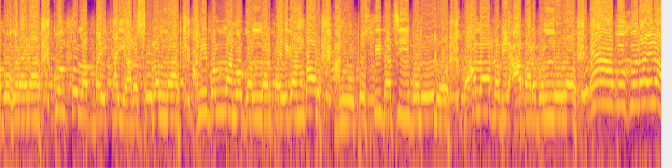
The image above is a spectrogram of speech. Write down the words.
আবু হুরায়রা, কুলতু লাব্বাইকা ইয়া রাসূলুল্লাহ। আমি বললাম, ও গল্লার পাইগাম্বার আমি উপস্থিত আছি, বলুন। কলা নবী আবার বললেন, এ আবু হুরায়রা,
